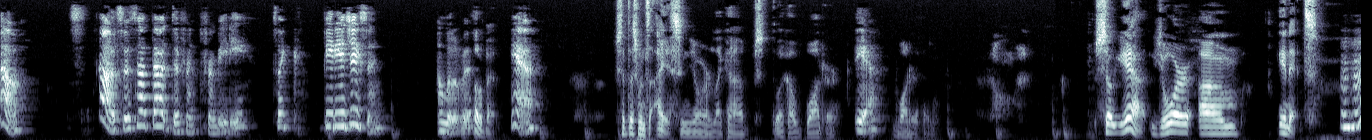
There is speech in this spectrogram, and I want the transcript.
Oh. Oh, so it's not that different from BD. It's like BD adjacent. A little bit. A little bit, Yeah. except this one's ice, and you're like a like a water Yeah. water thing. So yeah, you're um in it. Mm-hmm.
